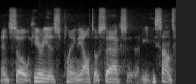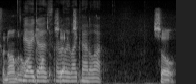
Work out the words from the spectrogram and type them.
And so here he is playing the alto sax. He, he sounds phenomenal. yeah, he does. I really like that a lot. So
